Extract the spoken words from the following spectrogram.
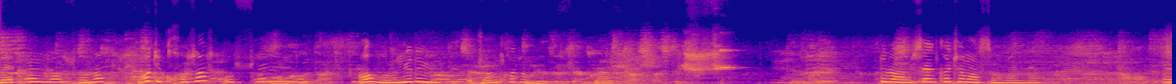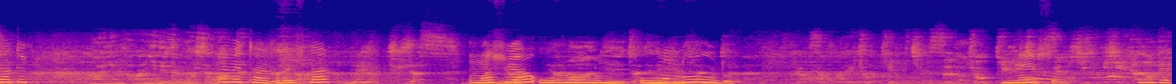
Ve ondan sonra hadi kazan o sonunda. Ha vurunca da can kazanıyor. Ben... Dur abi sen kaçamazsın benden. Eğer tek... Evet arkadaşlar. Nasıl ya uğurlu oldum. Uğurlu oldu. Neyse. Şimdi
